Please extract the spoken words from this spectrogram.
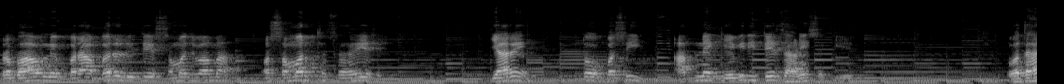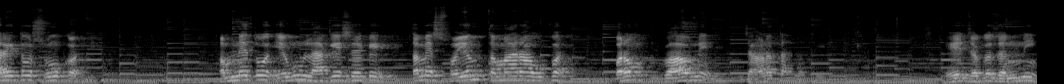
પ્રભાવને બરાબર રીતે સમજવામાં અસમર્થ રહે છે. ત્યારે તો પછી આપને કેવી રીતે જાણી શકીએ? વધારે તો શું કહીએ અમને તો એવું લાગે છે કે તમે સ્વયં તમારા ઉપર પરમ ભાવને જાણતા નથી. હે જગજનની,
